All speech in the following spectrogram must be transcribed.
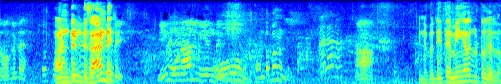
നോക്കട്ടെ. ഉണ്ട് ഉണ്ട് സാണ്ട് മൂന്നാൽ ഓ കണ്ടമാനുണ്ട് ആ. പിന്നെ ഇപ്പൊ ഈ തെമ്മീങ്ങനെ കിട്ടൂലല്ലോ.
